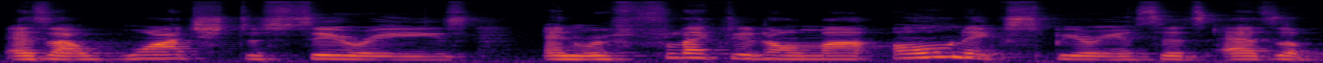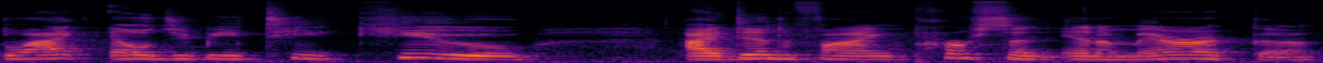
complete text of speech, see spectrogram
as I watched the series and reflected on my own experiences as a Black LGBTQ identifying person in America,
